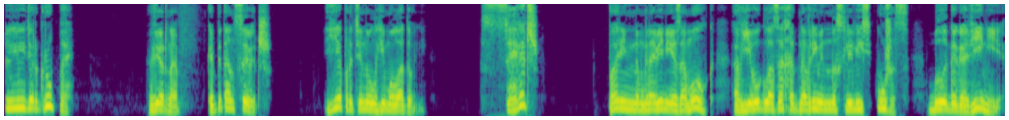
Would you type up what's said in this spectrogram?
лидер группы?» «Верно, капитан Сэвидж», я протянул ему ладонь. «Сэвидж?» Парень на мгновение замолк, а в его глазах одновременно слились ужас, благоговение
